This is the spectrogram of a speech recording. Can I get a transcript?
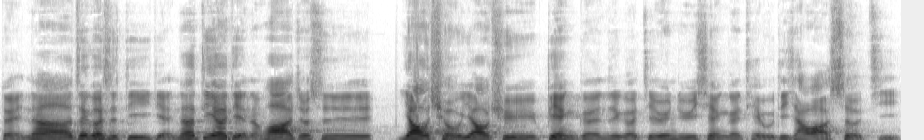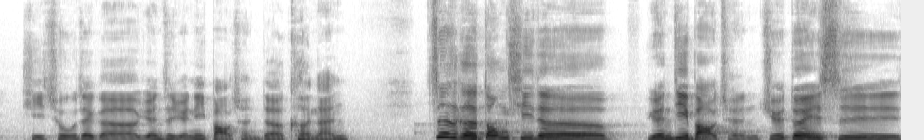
对，那这个是第一点。那第二点的话，就是要求要去变更这个捷运绿线跟铁路地下化设计，提出这个原址原地保存的可能。这个东西的原地保存，绝对是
